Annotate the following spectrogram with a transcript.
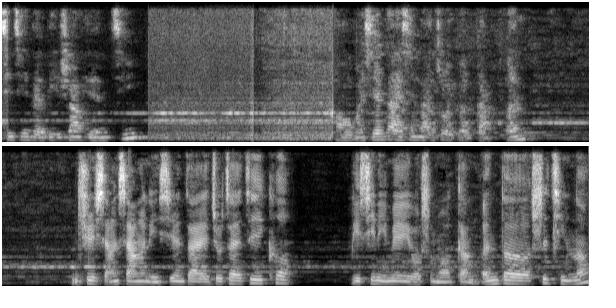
轻轻的闭上眼睛。好，我们现在先来做一个感恩。你去想想，你现在就在这一刻，你心里面有什么感恩的事情呢？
